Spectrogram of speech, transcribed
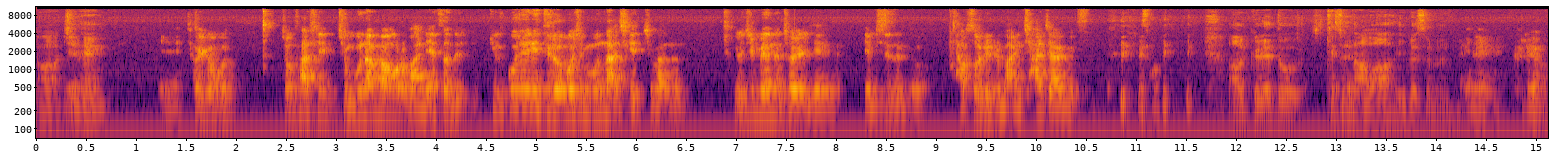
어, 진행. 예, 저희가 뭐 좀 사실 중구난방으로 많이 했었는데 꾸준히 들어보신 분은 아시겠지만은 요즘에는 저희 이제 MC들도 잡소리를 많이 자제하고 있습니다. 아 그래도 계속 나와 입에서는. 예, 그래요.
